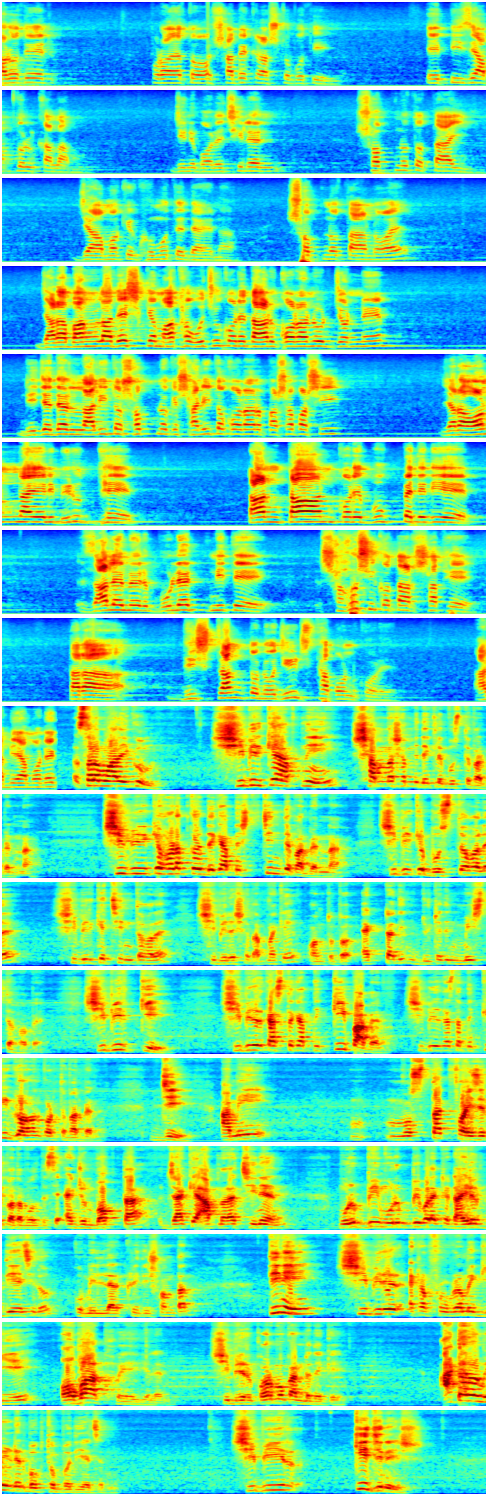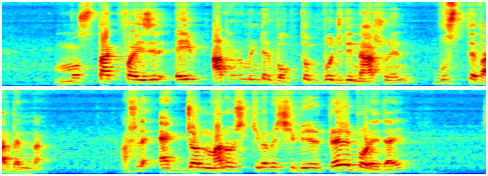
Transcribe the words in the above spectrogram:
ভারতের প্রয়াত সাবেক রাষ্ট্রপতি এপিজে আব্দুল কালাম, যিনি বলেছিলেন, স্বপ্ন তো তাই যা আমাকে ঘুমোতে দেয় না। স্বপ্ন তা নয়। যারা বাংলাদেশকে মাথা উঁচু করে দাঁড় করানোর জন্যে নিজেদের লালিত স্বপ্নকে শানিত করার পাশাপাশি যারা অন্যায়ের বিরুদ্ধে টান টান করে বুক পেতে দিয়ে জালেমের বুলেট নিতে সাহসিকতার সাথে তারা দৃষ্টান্ত নজির স্থাপন করে। আমি এমন এক আসসালামু আলাইকুম। শিবিরকে আপনি সামনাসামনি দেখলে বুঝতে পারবেন না। শিবিরকে হঠাৎ করে দেখে আপনি চিনতে পারবেন না। শিবিরকে বুঝতে হলে, শিবিরকে চিনতে হলে শিবিরের সাথে আপনাকে অন্তত একটা দিন, দুইটা দিন মিশতে হবে। শিবির কি? শিবিরের কাছ থেকে আপনি কি পাবেন? শিবিরের কাছ থেকে আপনি কি গ্রহণ করতে পারবেন? জি, আমি মোস্তাক ফয়েজের কথা বলতেছি, একজন বক্তা যাকে আপনারা চিনেন, মুরব্বী মুরব্বী বলে একটা ডায়লগ দিয়েছিল, কুমিল্লার কৃতি সন্তান। তিনি শিবিরের একটা প্রোগ্রামে গিয়ে অবাক হয়ে গেলেন, শিবিরের কর্মকাণ্ড দেখে। আঠারো মিনিটের বক্তব্য দিয়েছেন। শিবির কি জিনিস? মোস্তাক ফয়েজের এই আঠারো মিনিটের বক্তব্য যদি না শুনেন, বুঝতে পারবেন না। আসলে একজন মানুষ কীভাবে শিবিরের প্রেমে পড়ে যায়,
